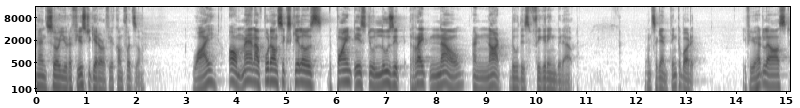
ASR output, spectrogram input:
And so you refuse to get out of your comfort zone. Why? Oh man, I've put on six kilos. The point is to lose it right now and not do this figuring bit out. Once again, think about it. If you had lost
